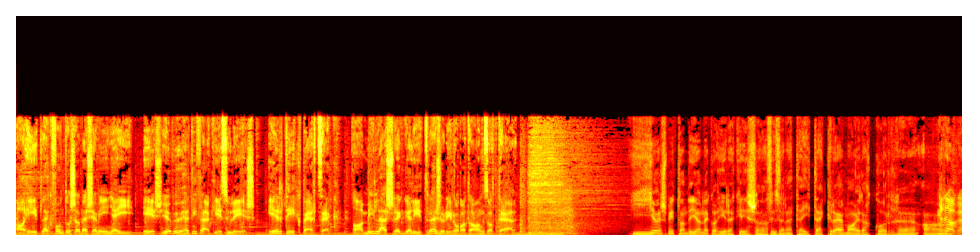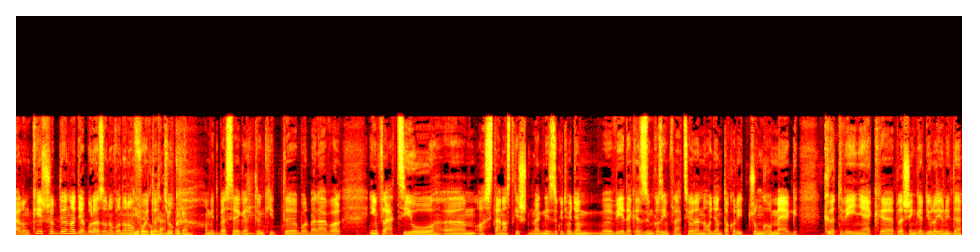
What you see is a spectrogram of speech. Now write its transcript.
A hét legfontosabb eseményei és jövő heti felkészülés. Értékpercek. A Millás reggeli Treasury rovata hangzott el. Jön Schmidt Andi, jönnek a hírek és az üzeneteitekre, majd akkor eh, a... Reagálunk később, de nagyjából azon a vonalon hírek folytatjuk, után, amit beszélgettünk itt eh, Borbelával. Infláció, aztán azt is megnézzük, hogy hogyan eh, védekezzünk az infláció lenne, hogyan takarítsunk meg. Kötvények, Plesinger Gyula jön ide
